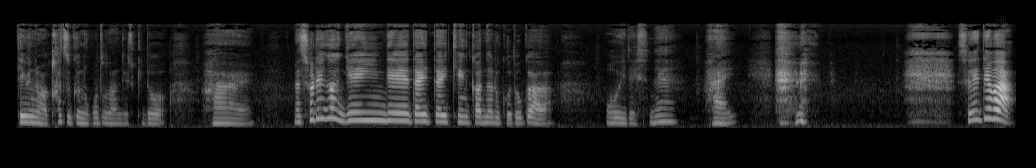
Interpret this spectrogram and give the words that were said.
ていうのは家族のことなんですけど、はい。それが原因で大体喧嘩になることが多いですね。はい。それでは、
